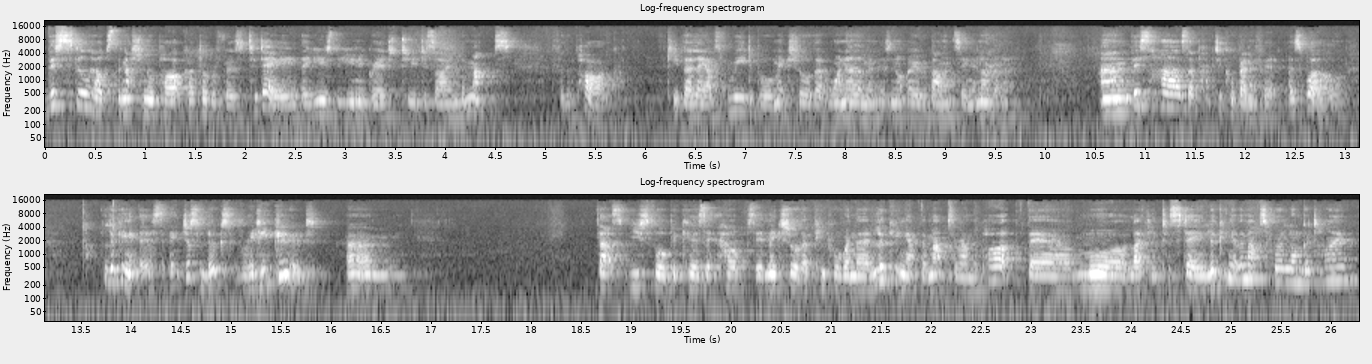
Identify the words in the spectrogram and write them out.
this still helps the national park cartographers today. They use the Unigrid to design the maps for the park, keep their layouts readable, make sure that one element is not overbalancing another. And this has a practical benefit as well. Looking at this, it just looks really good. Um, that's useful because it helps, it makes sure that people, when they're looking at the maps around the park, they're more likely to stay looking at the maps for a longer time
